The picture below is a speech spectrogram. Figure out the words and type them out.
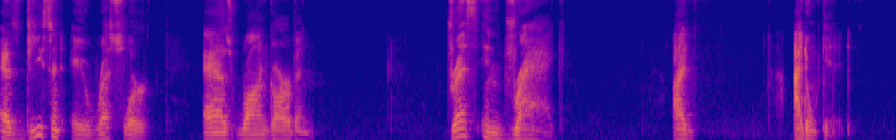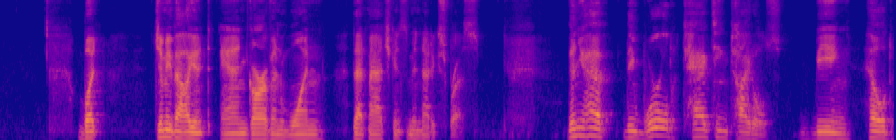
as decent a wrestler as Ron Garvin dress in drag. I I don't get it. But Jimmy Valiant and Garvin won that match against the Midnight Express. Then you have the World Tag Team titles being held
